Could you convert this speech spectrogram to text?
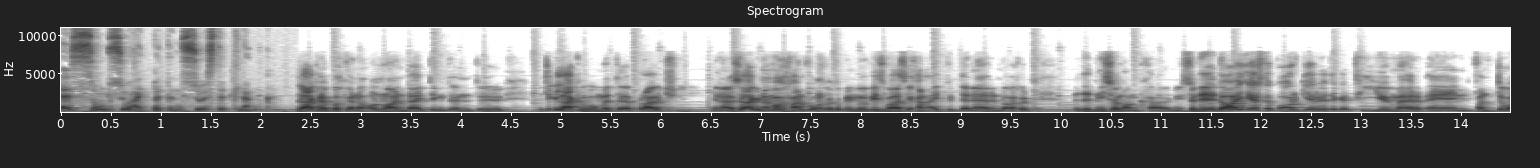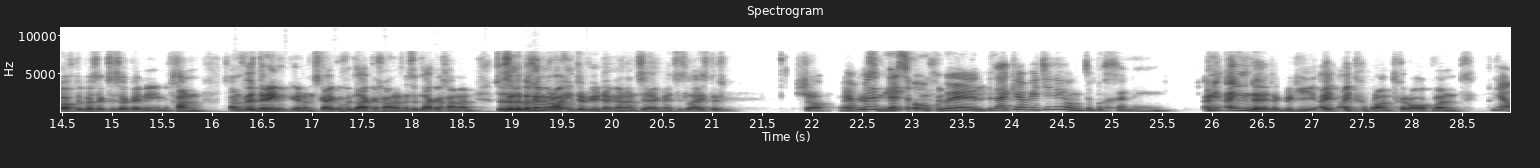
is soms so uitputtend soos dit klink. So ek nou begin 'n online dating doen toe weet ek lekker hoe om dit te approach nie. You know, so ek het nou maar gaan volgens wat op die movies was, jy gaan uit vir dinner en daai goed dit het nie so lank gehou nie. So die daai eerste paar keer het ek dit humor en van toe af toe was ek soos okay nee, moet gaan gaan vir 'n drink en ons kyk of dit lekker gaan en as dit lekker gaan dan. So as hulle begin met daai interview ding en dan sê ek net soos luister. Shop. Ja, maar dit is awkward. Partykeer weet jy nie hoe om te begin nie. Aan die einde het ek bietjie uit, uitgebrand geraak want Ja.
